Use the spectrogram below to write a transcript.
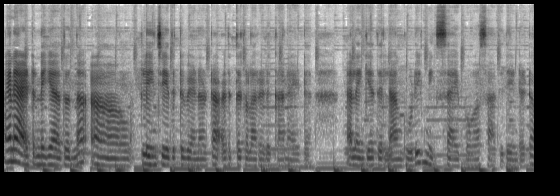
അങ്ങനെ ആയിട്ടുണ്ടെങ്കിൽ അതൊന്ന് ക്ലീൻ ചെയ്തിട്ട് വേണം കേട്ടോ അടുത്ത കളർ എടുക്കാനായിട്ട്. അല്ലെങ്കിൽ അതെല്ലാം കൂടി മിക്സായി പോകാൻ സാധ്യതയുണ്ട് കേട്ടോ.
